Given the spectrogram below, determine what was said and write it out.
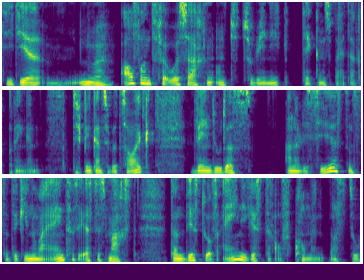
die dir nur Aufwand verursachen und zu wenig Deckungsbeitrag bringen. Und ich bin ganz überzeugt, wenn du das analysierst und Strategie Nummer eins als erstes machst, dann wirst du auf einiges draufkommen, was du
